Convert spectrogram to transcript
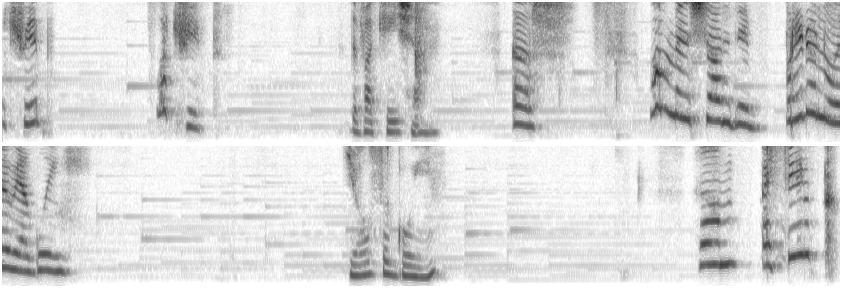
A trip? What trip? The vacation? Uh, Mom mentioned it, but I don't know where we are going. You're also going? Um, I think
